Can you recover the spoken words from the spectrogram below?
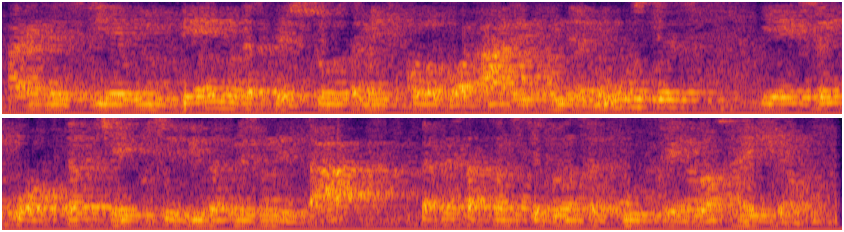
agradecer o empenho das pessoas também que colaboraram com denúncias e isso é importante aí para o serviço da Polícia Militar para a prestação de segurança pública aí na nossa região.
